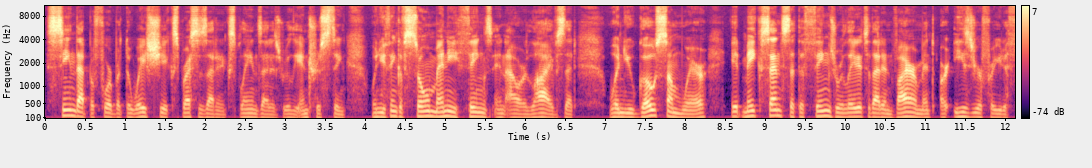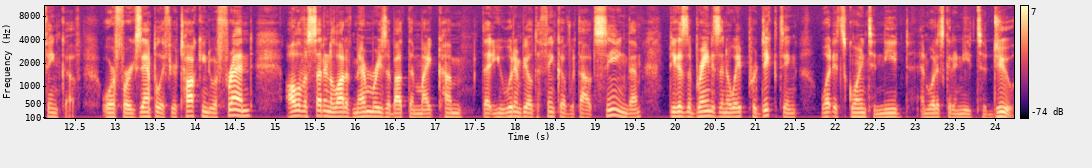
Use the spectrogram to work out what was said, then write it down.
seen that before, but the way she expresses that and explains that is really interesting. When you think of so many things in our lives, that when you go somewhere, it makes sense that the things related to that environment are easier for you to think of. Or, for example, if you're talking to a friend, all of a sudden a lot of memories about them might come that you wouldn't be able to think of without seeing them because the brain is in a way predicting what it's going to need and what it's going to need to do.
